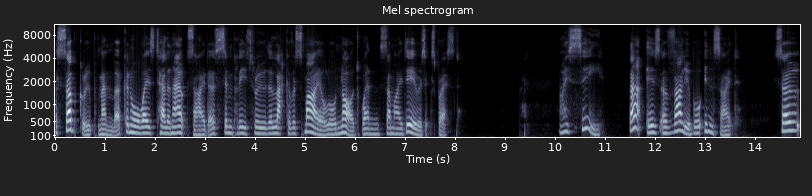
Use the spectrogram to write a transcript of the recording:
A subgroup member can always tell an outsider simply through the lack of a smile or nod when some idea is expressed. I see. That is a valuable insight. So,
